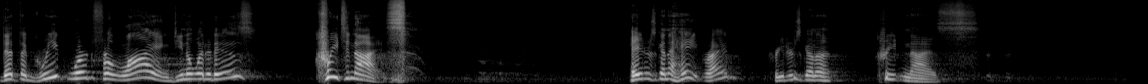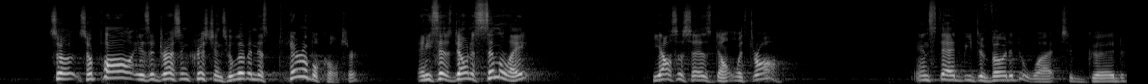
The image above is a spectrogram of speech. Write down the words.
that the Greek word for lying, do you know what it is? Cretanize. Hater's gonna hate, right? Creter's gonna Cretanize. So, so Paul is addressing Christians who live in this terrible culture, and he says, don't assimilate. He also says, don't withdraw. Instead, be devoted to what? To good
